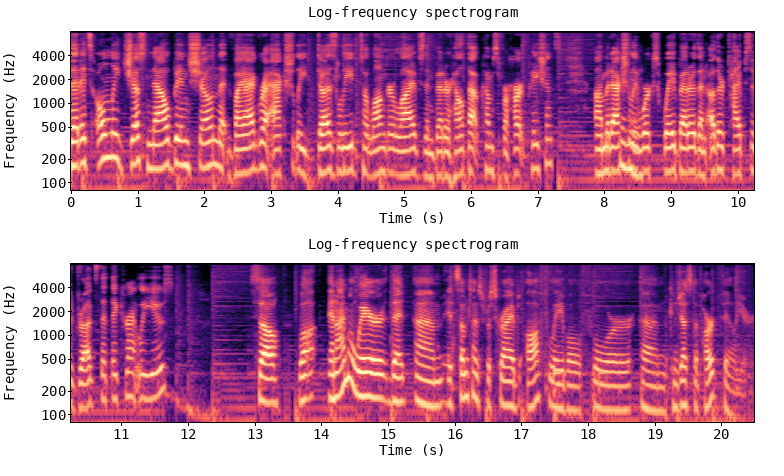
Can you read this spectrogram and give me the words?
that it's only just now been shown that Viagra actually does lead to longer lives and better health outcomes for heart patients. Um, it actually Mhm. works way better than other types of drugs that they currently use. So, Well, and I'm aware that um, it's sometimes prescribed off-label for um, congestive heart failure,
